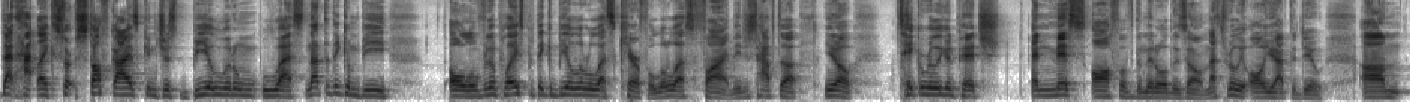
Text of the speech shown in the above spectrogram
that ha- like stuff guys can just be a little less. Not that they can be all over the place, but they could be a little less careful, a little less fine. They just have to, you know, take a really good pitch and miss off of the middle of the zone. That's really all you have to do. Um,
